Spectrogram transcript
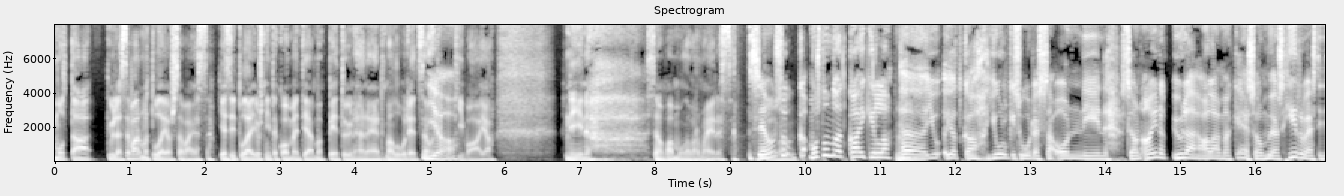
Mutta kyllä se varmaan tulee jossain vaiheessa. Ja sitten tulee just niitä kommentteja, mä petyin häneen, että mä luulin, että se on Joo. ihan kivaa. Ja, niin se on vaan mulla varmaan edessä. Se on, su- ka- musta tuntuu, että kaikilla, mm. ää, ju- jotka julkisuudessa on, niin se on aina ylä- ja alamäkeä. Se on myös hirveästi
